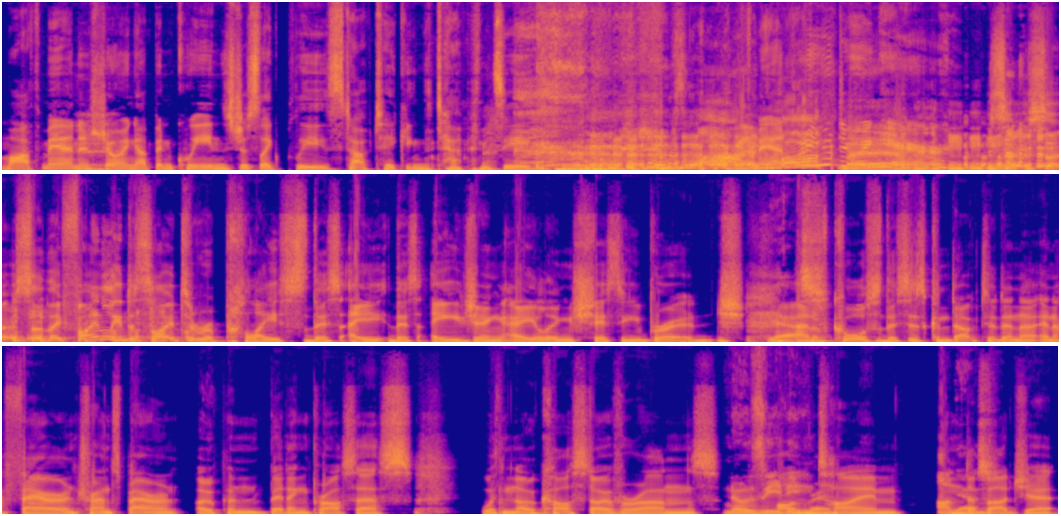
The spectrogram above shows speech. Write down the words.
Mothman is showing up in Queens, just like, please stop taking the Tappan Zee. I'm Mothman, what are you doing here? so, so, so they finally decide to replace this a this aging, ailing, shitty bridge, Yes. and of course, this is conducted in a in a fair and transparent, open bidding process with no cost overruns, No ziti. on time, under Yes. budget.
